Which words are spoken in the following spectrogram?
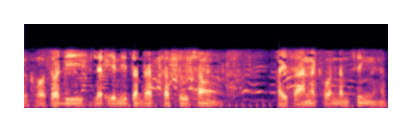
ก็ขอสวัสดี และยินดีต้อนรับเข้าสู่ช่องไพศาลนครดำซิ่งนะครับ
